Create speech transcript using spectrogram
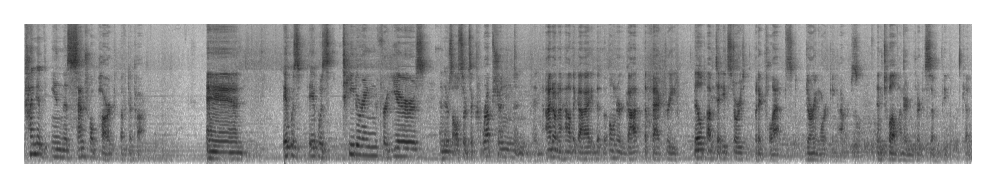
kind of in the central part of Dhaka. And it was, it was teetering for years, and there's all sorts of corruption, and, and I don't know how the guy, the owner got the factory built up to eight stories, but it collapsed during working hours, and 1,237 people were killed.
